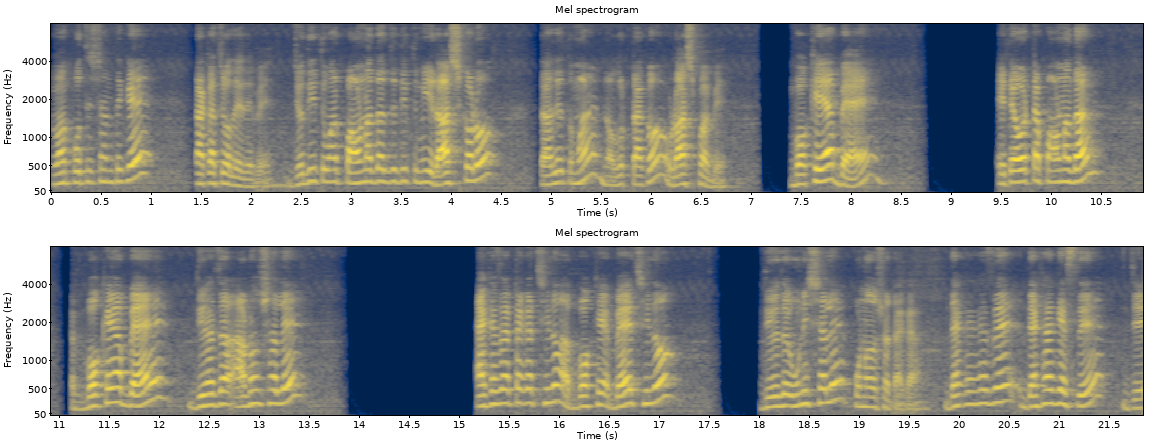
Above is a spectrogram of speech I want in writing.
তোমার প্রতিষ্ঠান থেকে টাকা চলে দেবে। যদি তোমার পাওনাদার যদি তুমি হ্রাস করো, তাহলে তোমার নগদ টাকাও হ্রাস পাবে। বকেয়া ব্যয়, এটাও একটা পাওনাদার বকেয়া ব্যয় দুই হাজার আঠারো সালে এক হাজার টাকা ছিল আর বকেয়া ব্যয় ছিল দুই হাজার উনিশ সালে পনেরোশো টাকা। দেখা গেছে দেখা গেছে যে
